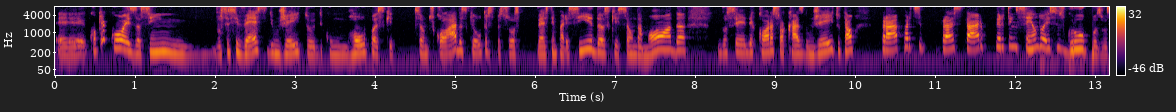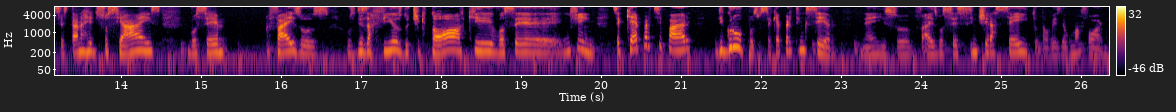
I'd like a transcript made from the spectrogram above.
é, qualquer coisa, assim, você se veste de um jeito, de, com roupas que são descoladas, que outras pessoas vestem parecidas, que são da moda, você decora sua casa de um jeito e tal, para estar pertencendo a esses grupos. Você está nas redes sociais, você faz os, os desafios do TikTok, você, enfim, você quer participar de grupos, você quer pertencer, né? Isso faz você se sentir aceito, talvez de alguma forma.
